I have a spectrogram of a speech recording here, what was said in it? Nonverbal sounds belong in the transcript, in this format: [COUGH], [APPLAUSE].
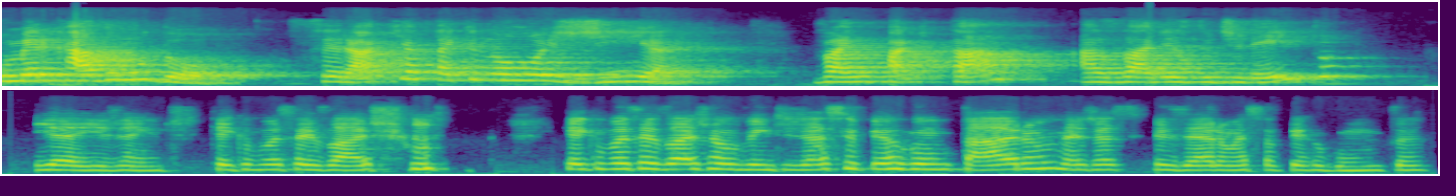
O mercado mudou. Será que a tecnologia vai impactar as áreas do direito? E aí, gente, o que, que vocês acham? [LAUGHS] O que, que vocês acham, ouvintes? Já se perguntaram, né? já se fizeram essa pergunta?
